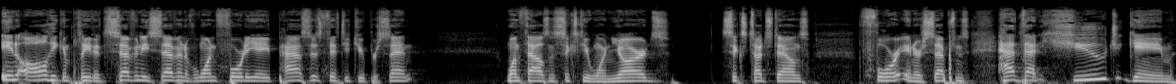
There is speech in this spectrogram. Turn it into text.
In all, he completed 77 of 148 passes, 52%, 1,061 yards six touchdowns, four interceptions. Had that huge game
